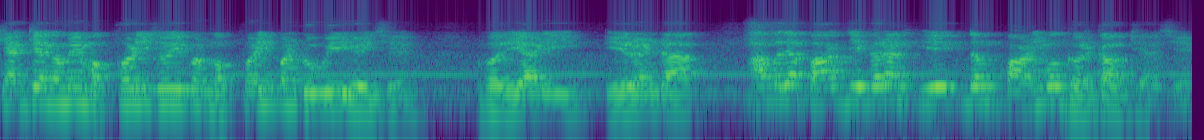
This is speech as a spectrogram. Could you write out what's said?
ક્યાંક ક્યાંક અમે મગફળી જોઈ, પણ મગફળી પણ ડૂબી ગઈ છે. વરિયાળી, એરંડા, આ બધા પાક જે ખરા ને, એ એકદમ પાણીમાં ગરકાવ થયા છે.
